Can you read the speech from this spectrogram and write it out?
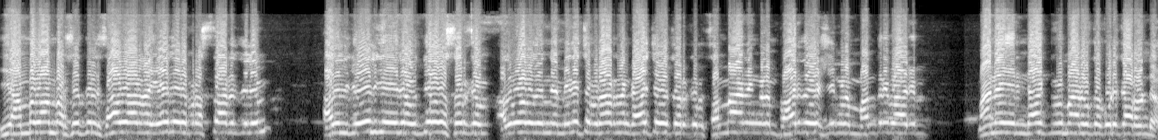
ഈ അമ്പതാം വർഷത്തിൽ സാധാരണ ഏതൊരു പ്രസ്ഥാനത്തിലും അതിൽ ജോലി ചെയ്ത ഉദ്യോഗസ്ഥർക്കും അതുപോലെ തന്നെ മികച്ച പ്രകടനം കാഴ്ചവെച്ചവർക്കും സമ്മാനങ്ങളും പാരിതോഷികങ്ങളും മന്ത്രിമാരും മാനേജറും ഡയറക്ടർമാരും ഒക്കെ കൊടുക്കാറുണ്ട്.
